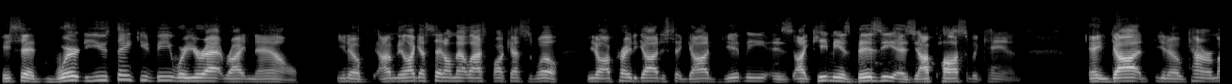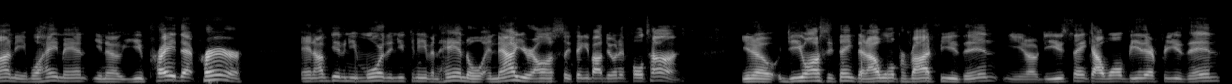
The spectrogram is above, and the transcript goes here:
he said, Where do you think you'd be where you're at right now? You know, I mean, like I said on that last podcast as well, you know, I pray to God, just said, God, get me as like keep me as busy as I possibly can. And God, you know, kind of remind me, well, hey man, you know, you prayed that prayer and I've given you more than you can even handle. And now you're honestly thinking about doing it full time you know, do you honestly think that I won't provide for you then? You know, do you think I won't be there for you then?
